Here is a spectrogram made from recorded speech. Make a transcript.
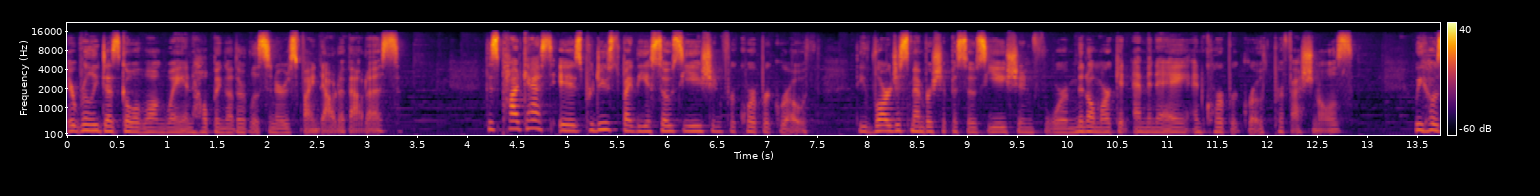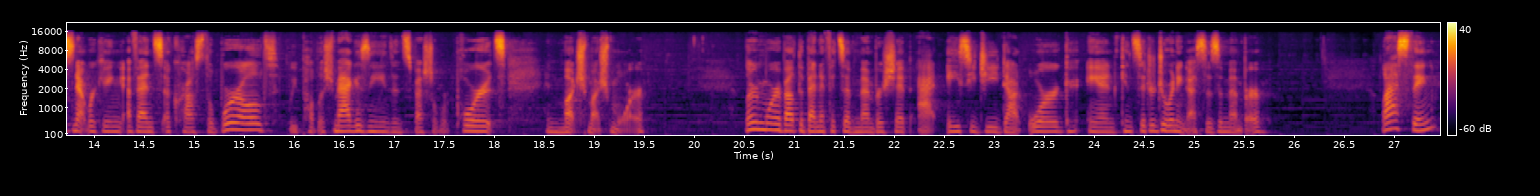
It really does go a long way in helping other listeners find out about us. This podcast is produced by the Association for Corporate Growth, the largest membership association for middle market M&A and corporate growth professionals. We host networking events across the world, we publish magazines and special reports, and much, much more. Learn more about the benefits of membership at acg.org and consider joining us as a member. Last thing,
